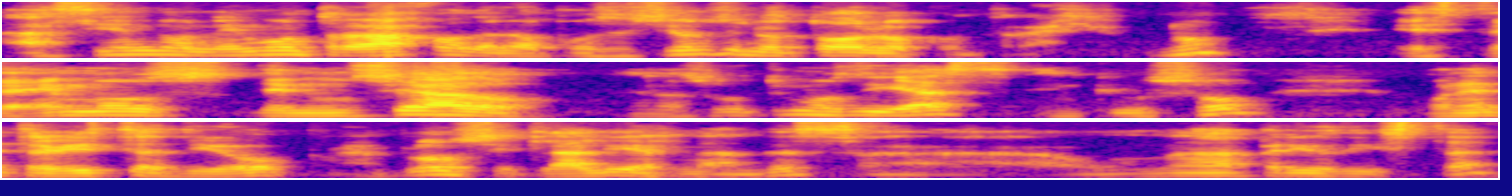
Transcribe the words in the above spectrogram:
haciendo ningún trabajo de la oposición, sino todo lo contrario, ¿no? Este, hemos denunciado en los últimos días, incluso, una entrevista dio, por ejemplo, Citlali Hernández a una periodista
